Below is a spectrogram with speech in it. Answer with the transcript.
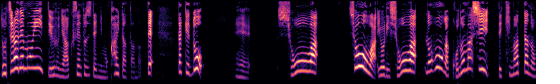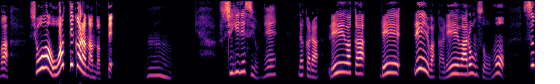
どちらでもいいっていう風にアクセント辞典にも書いてあったんだって。だけど、えー昭和、昭和より昭和の方が好ましいって決まったのが、昭和終わってからなんだって。うん。不思議ですよね。だから、令和か、令、令和か令和論争も、す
